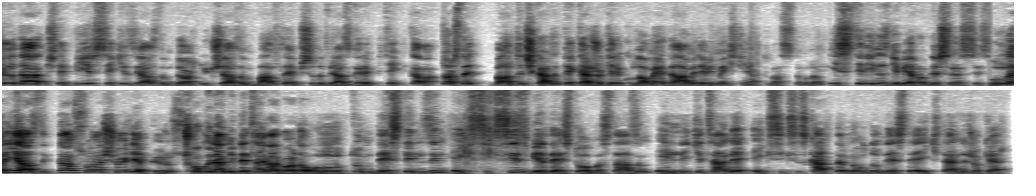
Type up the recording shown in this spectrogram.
Kağıda işte 1, 8 yazdım, 4, 3 yazdım, bantla yapıştırdım. Biraz garip bir teknik ama sonrasında bantı çıkardım. Tekrar Joker'i kullanmaya devam edebilmek için yaptım aslında bunu. İstediğiniz gibi yapabilirsiniz siz. Bunları yazdıktan sonra şöyle yapıyoruz. Çok önemli bir detay var bu arada onu unuttum. Destenizin eksiksiz bir deste olması lazım. 52 tane eksiksiz kartların olduğu bir deste, 2 tane de Joker.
